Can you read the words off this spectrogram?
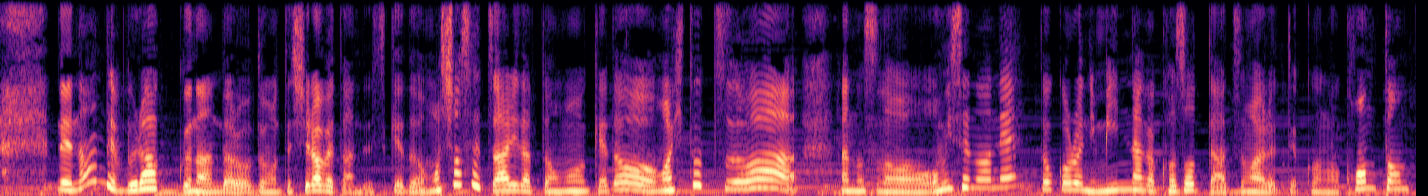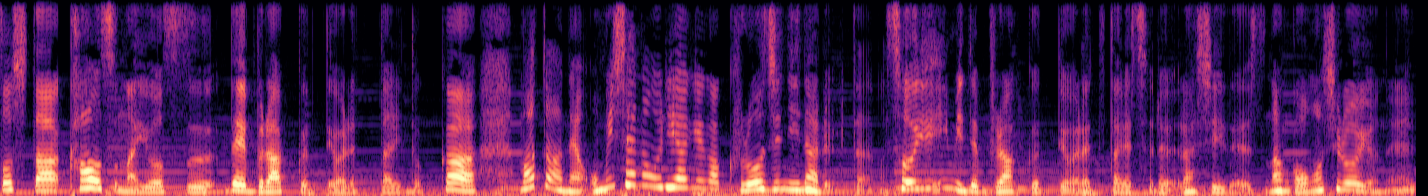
でなんでブラックなんだろうと思って調べたんですけど、まあ、諸説ありだと思うけど、まあ、一つはあのそのお店のねところにみんながこぞって集まるっていうこの混沌としたカオスな様子でブラックって言われたりとか、まあ、あとはねお店の売り上げが黒字になるみたいなそういう意味でブラックって言われてたりするらしいです。なんか面白いよね。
